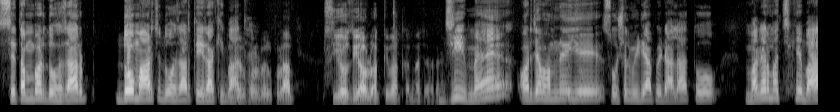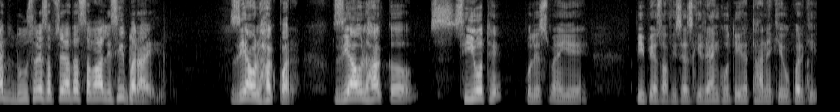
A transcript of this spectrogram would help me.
सितंबर 2000 2 मार्च 2013 की बात बिल्कुल है। बिल्कुल। आप सीओ जियाउल हक की बात करना चाह रहे हैं। जी मैं और जब हमने ये सोशल मीडिया पे डाला तो मगरमच्छ के बाद दूसरे सबसे ज़्यादा सवाल इसी पर आए। जियाउल हक पर। जियाउल हक सीओ थे। पुलिस में ये पीपीएस ऑफिसर्स की रैंक होती है थाने के ऊपर की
